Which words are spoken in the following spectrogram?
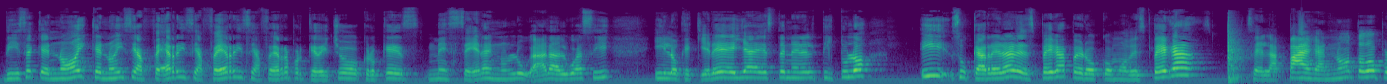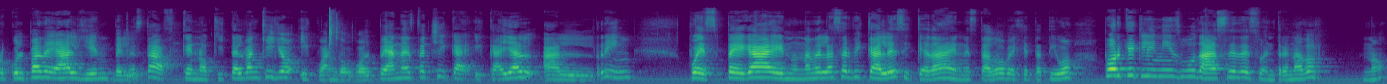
dice que no y que no y se aferra y se aferra y se aferra porque de hecho creo que es mesera en un lugar, algo así, y lo que quiere ella es tener el título y su carrera despega, pero como despega, se la pagan, ¿no? Todo por culpa de alguien del staff que no quita el banquillo y cuando golpean a esta chica y cae al, al ring, pues pega en una de las cervicales y queda en estado vegetativo porque Clint Eastwood hace de su entrenador, ¿no?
